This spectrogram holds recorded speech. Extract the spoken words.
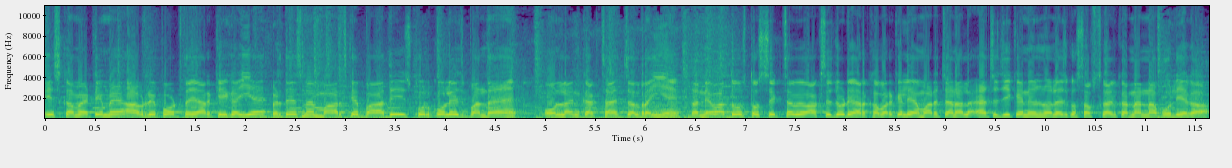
इस कमेटी में अब रिपोर्ट तैयार की गई है। प्रदेश में मार्च के बाद ही स्कूल कॉलेज बंद है। ऑनलाइन कक्षाएँ चल रही है। धन्यवाद दोस्तों, शिक्षा विभाग से जुड़ी हर खबर के लिए हमारे channel H K news knowledge को सब्सक्राइब करना ना भूलिएगा।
